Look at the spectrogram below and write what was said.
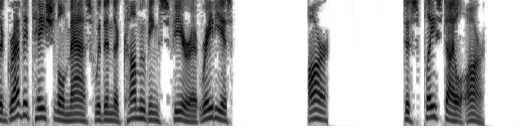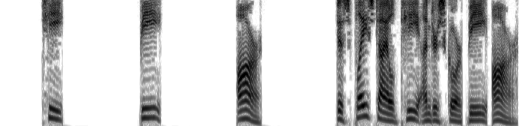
the gravitational mass within the comoving sphere at radius r display style r t b r display style t underscore b r.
